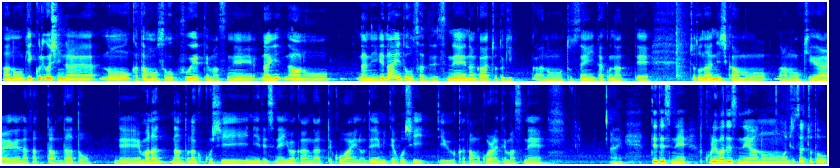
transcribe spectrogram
ああのぎっくり腰の方もすごく増えてますね。なあの何気ない動作でですねなんかちょっとぎあの突然痛くなってちょっと何日間もあの起きられなかったんだと。でまだなんとなく腰にですね違和感があって怖いので見てほしいっていう方も来られてますね。はい、でですねこれはですねあの実はちょっと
